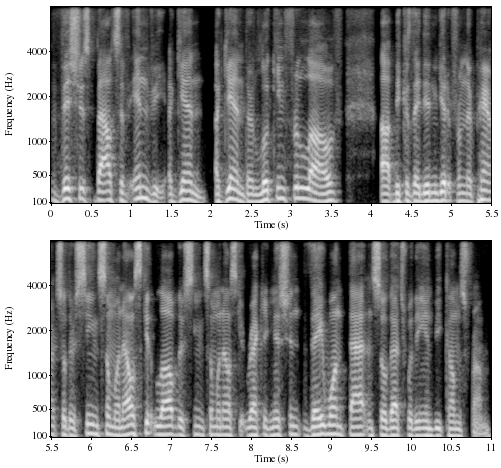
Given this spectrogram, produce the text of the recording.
vicious bouts of envy. Again, again, they're looking for love uh, because they didn't get it from their parents. So they're seeing someone else get love. They're seeing someone else get recognition. They want that, and so that's where the envy comes from.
